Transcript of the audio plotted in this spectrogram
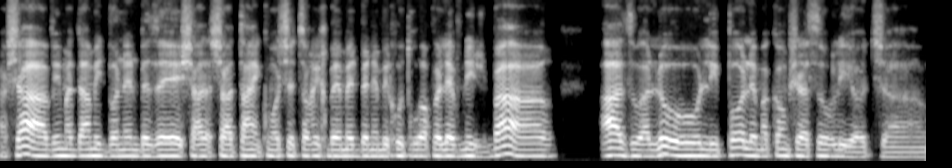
עכשיו, אם אדם מתבונן בזה שע, שעתיים כמו שצריך באמת בנמיכות רוח ולב נשבר, אז הוא עלול ליפול למקום שאסור להיות שם,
